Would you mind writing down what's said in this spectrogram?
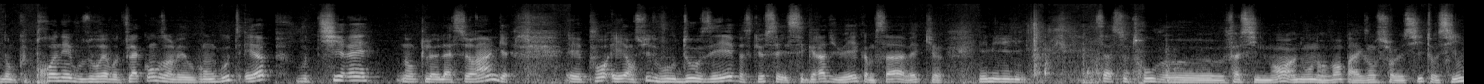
donc prenez, vous ouvrez votre flacon, vous enlevez vos compte-gouttes et hop, vous tirez donc la seringue et, pour, ensuite vous dosez parce que c'est gradué comme ça avec euh, les millilitres. Ça se trouve euh, facilement. Hein. Nous on en vend par exemple sur le site aussi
